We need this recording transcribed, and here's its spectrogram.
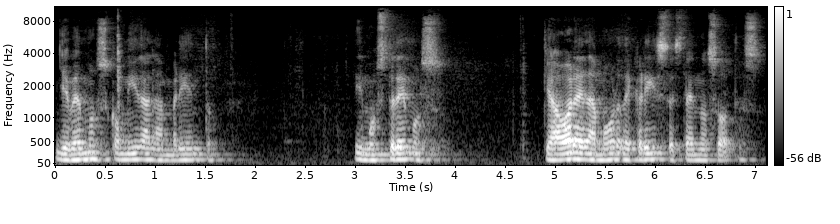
llevemos comida al hambriento. Y mostremos que ahora el amor de Cristo está en nosotros.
